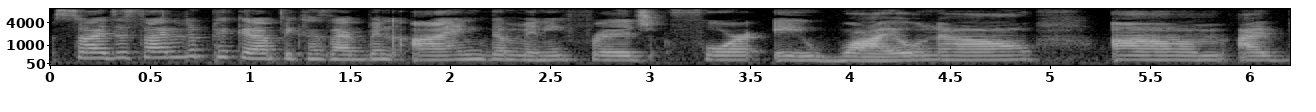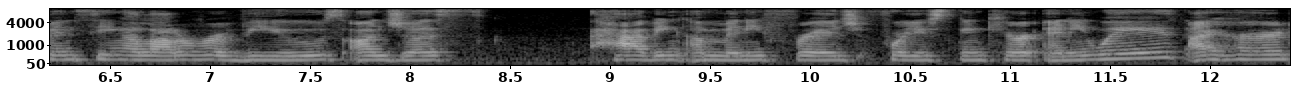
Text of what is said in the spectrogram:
so I decided to pick it up because I've been eyeing the mini fridge for a while now. Um, I've been seeing a lot of reviews on just having a mini fridge for your skincare anyways. I heard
